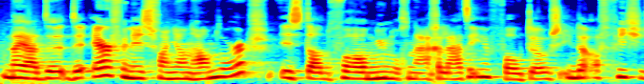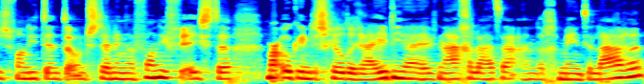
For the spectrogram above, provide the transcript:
nou ja, de, de erfenis van Jan Hamdorf is dan vooral nu nog nagelaten in foto's, in de affiches van die tentoonstellingen, van die feesten, maar ook in de schilderijen die hij heeft nagelaten aan de gemeente Laren.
